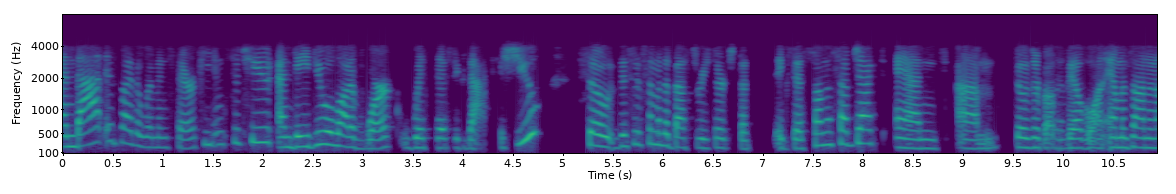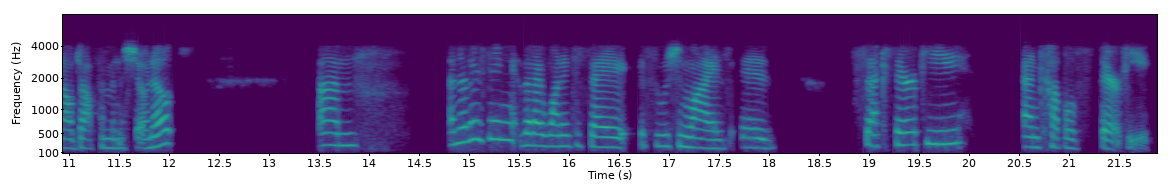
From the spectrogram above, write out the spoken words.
And that is by the Women's Therapy Institute, and they do a lot of work with this exact issue. So this is some of the best research that exists on the subject, and um, those are both available on Amazon, and I'll drop them in the show notes. Um, another thing that I wanted to say, solution wise, is sex therapy and couples therapy,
